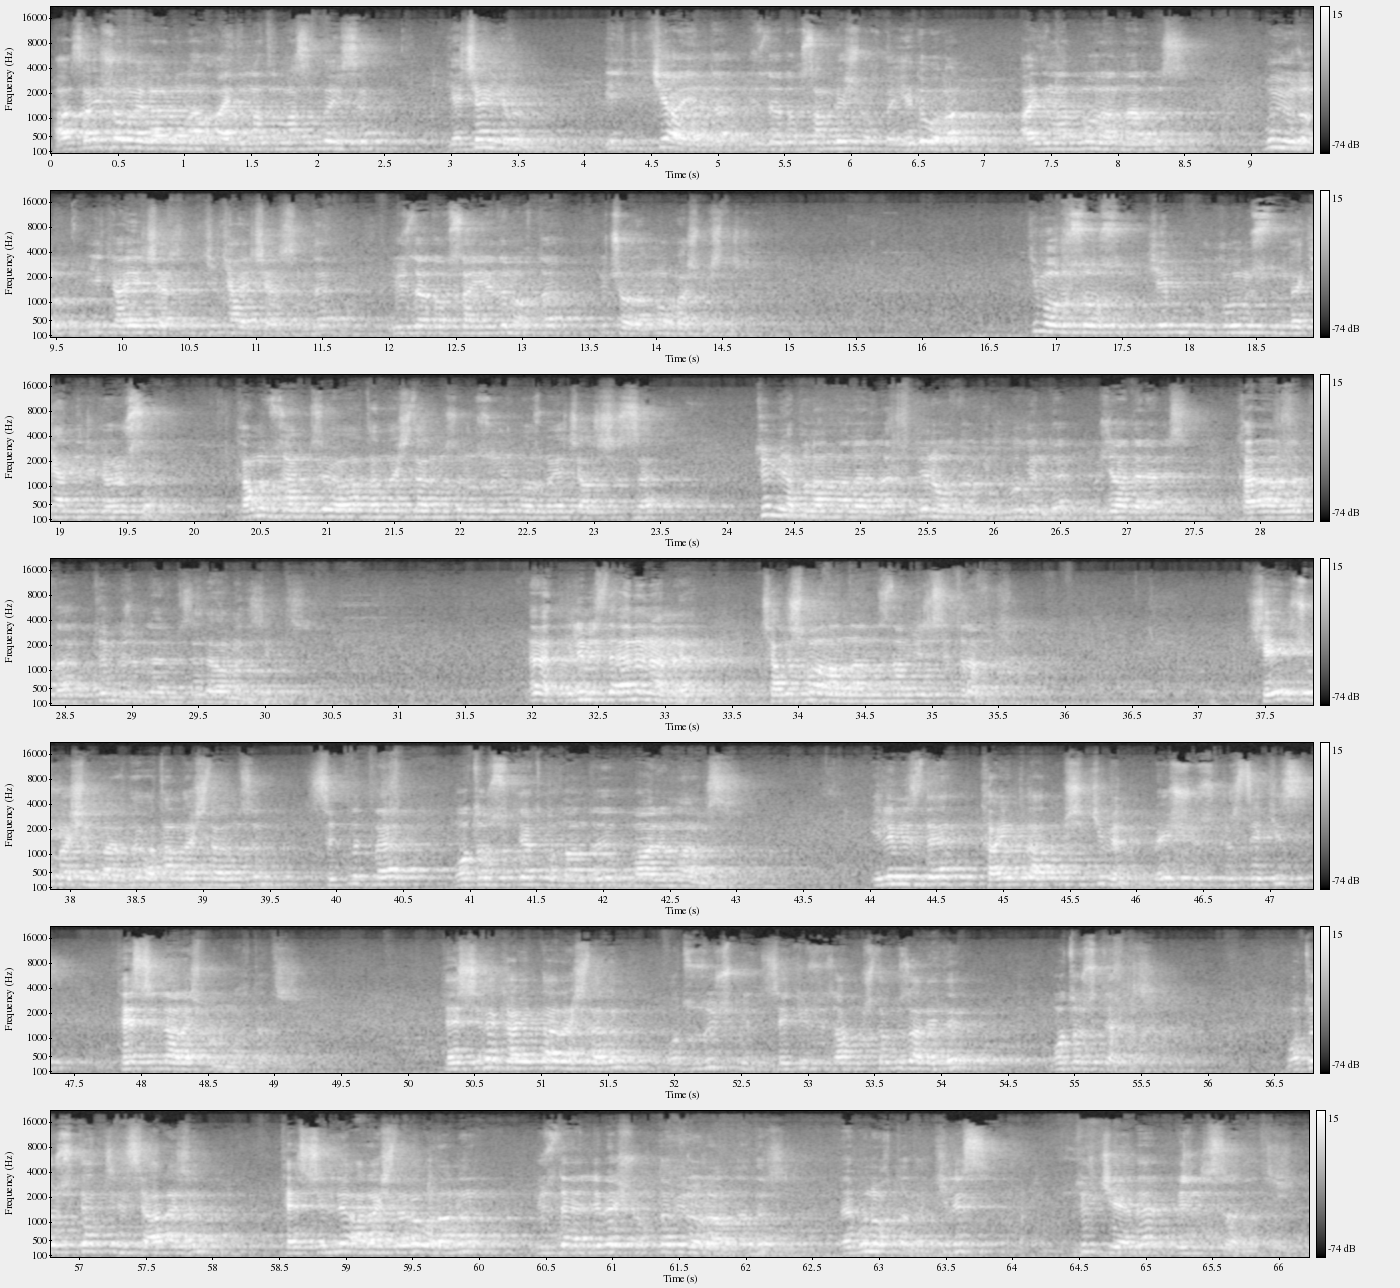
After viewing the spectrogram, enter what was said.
Asayiş olaylarının aydınlatılmasında ise geçen yılın ilk iki ayında %95.7 olan aydınlatma oranlarımız bu yılın ilk ayı içerisinde, iki ay içerisinde %97.3 oranına ulaşmıştır. Kim olursa olsun, kim hukukun üstünde kendini görürse, kamu düzenimizi ve vatandaşlarımızın huzurunu bozmaya çalışırsa, tüm yapılanmalarla dün olduğu gibi bugün de mücadelemiz kararlılıkla tüm birimlerimizle devam edecektir. Evet, ilimizde en önemli çalışma alanlarımızdan birisi trafik. Şehir içi ulaşımlarda vatandaşlarımızın sıklıkla motosiklet kullandığı malumlarımız. İlimizde kayıtlı 62.548 tescilli araç bulunmaktadır. Tescile kayıtlı araçların 33.869 adedi motosiklettir. Motosiklet cinsi aracın tescilli araçlara oranı %55.1 oranındadır ve bu noktada Kilis Türkiye'de birinci sıradadır.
